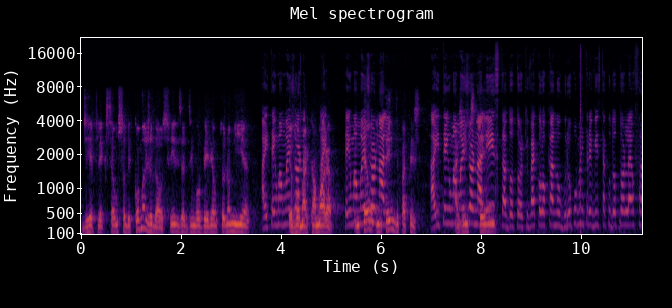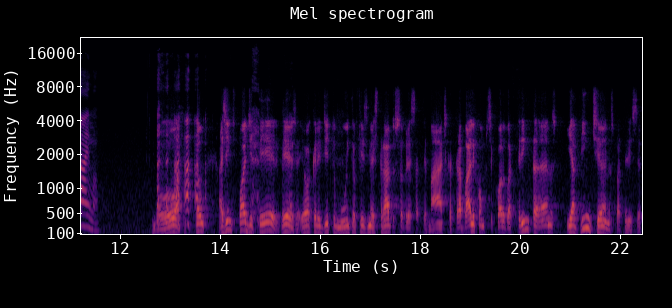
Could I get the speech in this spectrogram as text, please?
de reflexão sobre como ajudar os filhos a desenvolverem autonomia. Aí tem uma mãe Eu vou marcar uma hora. Aí tem uma mãe então, jornalista. Entende, Patrícia? Aí tem uma mãe jornalista, tem... doutor, que vai colocar no grupo uma entrevista com o doutor Léo Freiman. Boa. Então, a gente pode ter, veja, eu acredito muito, eu fiz mestrado sobre essa temática, trabalho como psicólogo há 30 anos e há 20 anos, Patrícia.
